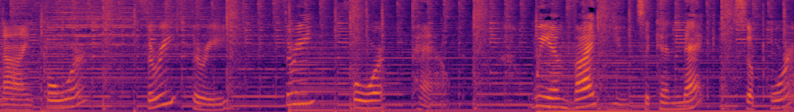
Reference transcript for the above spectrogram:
943334 pound. We invite you to connect, support,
